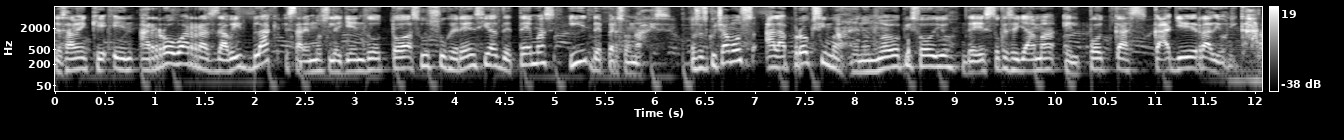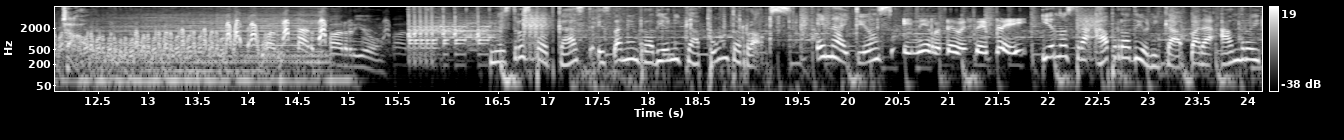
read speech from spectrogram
Ya saben que en arroba rasdavidblack estaremos leyendo todas sus sugerencias de temas y de personajes. Nos escuchamos a la próxima en un nuevo episodio de esto que se llama el podcast Calle Radiónica. Chao. Barrio. Nuestros podcasts están en radionica.rocks, en iTunes, en RTVC Play y en nuestra app Radionica para Android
